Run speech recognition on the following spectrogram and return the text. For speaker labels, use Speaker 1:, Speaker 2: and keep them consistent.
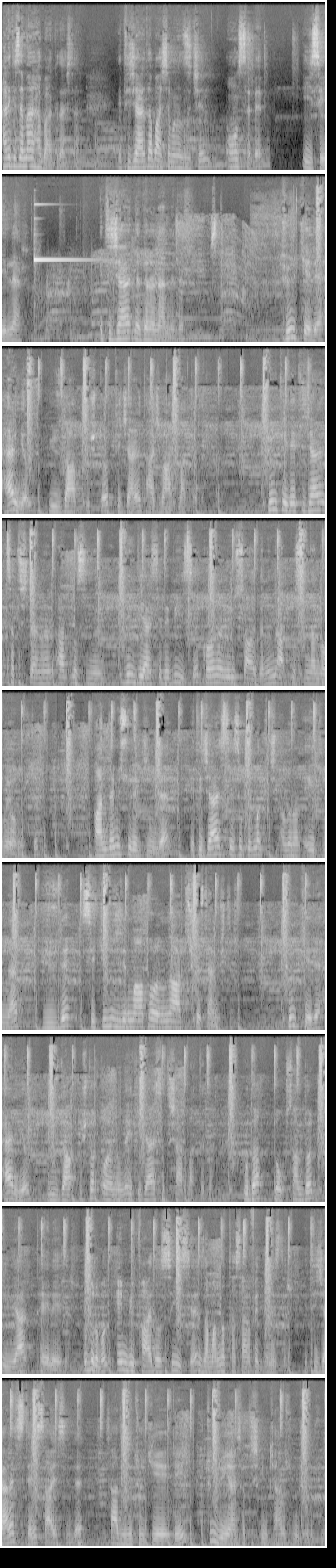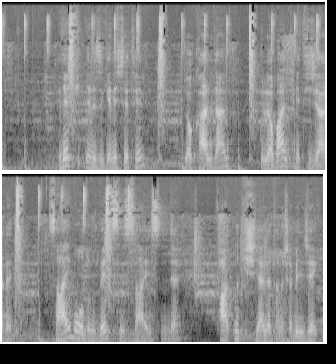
Speaker 1: Herkese merhaba arkadaşlar. E-ticarete başlamanız için 10 sebep. İyi seyirler. E-ticaret neden önemlidir? Türkiye'de her yıl %64 ticaret hacmi artmaktadır. Türkiye'de ticaret satışlarının artmasının bir diğer sebebi ise koronavirüs salgınının artmasından dolayı olmuştur. Pandemi sürecinde e-ticaret sitesi kurmak için alınan eğitimler %826 oranında artış göstermiştir. Türkiye'de her yıl %64 oranında e-ticaret satışı artmaktadır. Bu da 94 milyar TL'dir. Bu durumun en büyük faydası ise zamanla tasarruf etmenizdir. E-ticaret siteniz sayesinde sadece Türkiye'ye değil, tüm dünyaya satış imkanı sunmuş olursunuz. Hedef kitlenizi genişletin, lokalden global e-ticarete. Sahip olduğunuz web sitesi sayesinde farklı kişilerle tanışabilecek,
